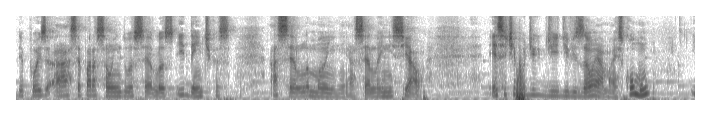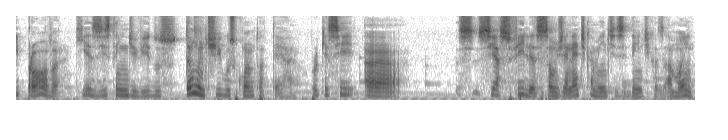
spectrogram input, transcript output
depois a separação em duas células idênticas à célula mãe, né, a célula inicial. Esse tipo de, de divisão é a mais comum e prova que existem indivíduos tão antigos quanto a Terra. Porque se, a, se as filhas são geneticamente idênticas à mãe,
